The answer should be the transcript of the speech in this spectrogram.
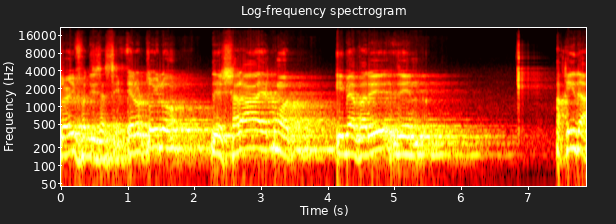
জয়ীফ হদিস আছে। এর অর্থ হইল যে সারা একমত এই ব্যাপারে যে আকিদা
